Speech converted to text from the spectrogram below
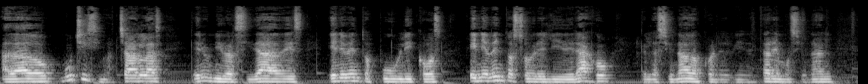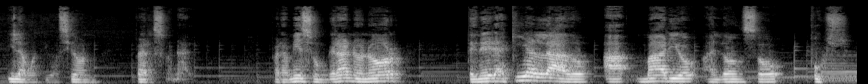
ha dado muchísimas charlas en universidades, en eventos públicos, en eventos sobre liderazgo relacionados con el bienestar emocional y la motivación personal. Para mí es un gran honor tener aquí al lado a Mario Alonso Push.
